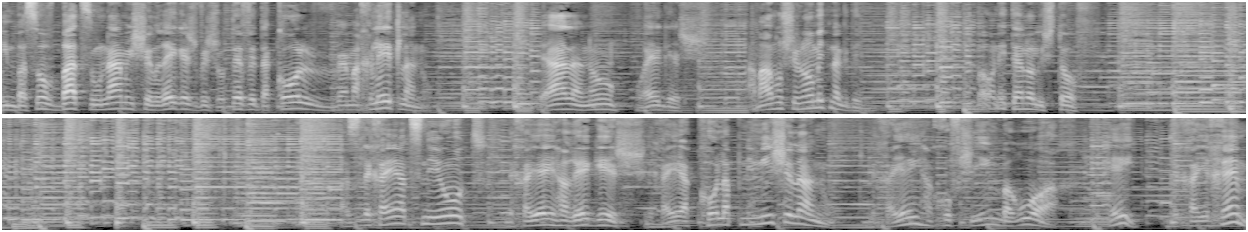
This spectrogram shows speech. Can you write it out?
אם בסוף בא צונאמי של רגש ושוטף את הכל ומחליט לנו? יאללה, נו, רגש. אמרנו שלא מתנגדים. בואו ניתן לו לשטוף. לחיי הצניעות, לחיי הרגש, לחיי הקול הפנימי שלנו, לחיי החופשיים ברוח, היי, לחייכם.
